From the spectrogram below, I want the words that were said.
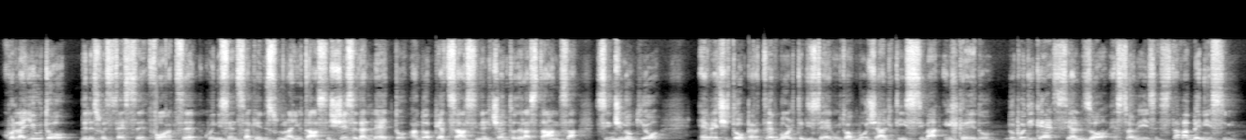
Con l'aiuto delle sue stesse forze, quindi senza che nessuno l'aiutasse, scese dal letto, andò a piazzarsi nel centro della stanza, si inginocchiò e recitò per tre volte di seguito a voce altissima il credo, dopodiché si alzò e sorrise, stava benissimo.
